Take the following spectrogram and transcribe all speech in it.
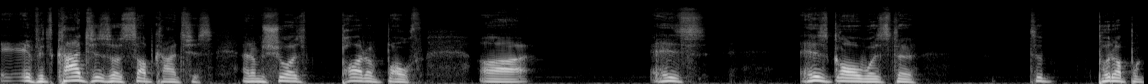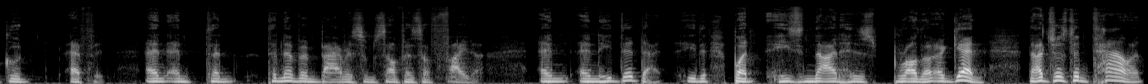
if it's conscious or subconscious, and I'm sure it's part of both. Uh, his his goal was to to put up a good effort and and to to never embarrass himself as a fighter, and and he did that. He did, but he's not his brother again, not just in talent,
